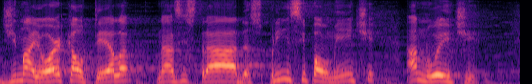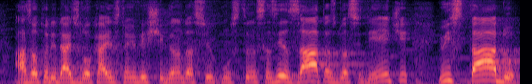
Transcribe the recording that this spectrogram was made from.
de maior cautela nas estradas, principalmente à noite. As autoridades locais estão investigando as circunstâncias exatas do acidente e o estado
